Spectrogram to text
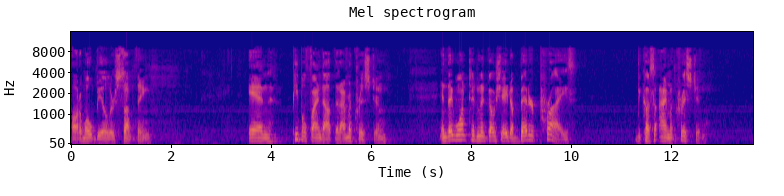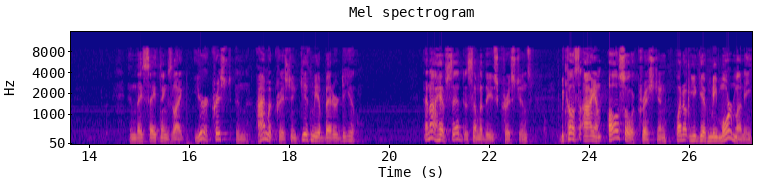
automobile or something, and people find out that I'm a Christian, and they want to negotiate a better price because I'm a Christian. And they say things like, You're a Christian, I'm a Christian, give me a better deal. And I have said to some of these Christians, because I am also a Christian, why don't you give me more money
